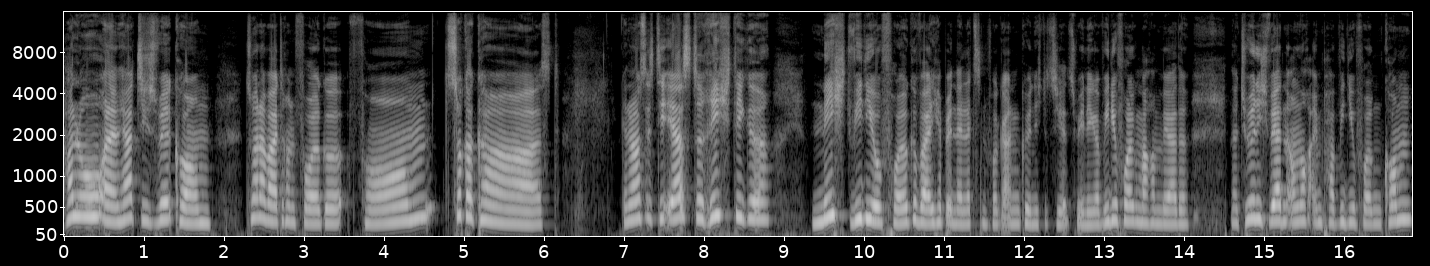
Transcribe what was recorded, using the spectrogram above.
Hallo und ein herzliches Willkommen zu einer weiteren Folge vom Zuckercast. Genau, das ist die erste richtige Nicht-Video-Folge, weil ich habe ja in der letzten Folge angekündigt, dass ich jetzt weniger Videofolgen machen werde. Natürlich werden auch noch ein paar Videofolgen kommen,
